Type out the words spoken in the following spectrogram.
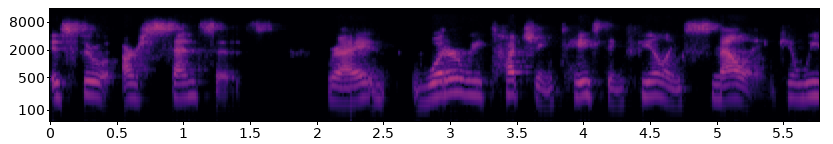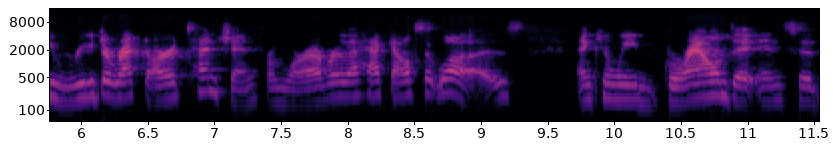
is through our senses, right? What are we touching, tasting, feeling, smelling? Can we redirect our attention from wherever the heck else it was and can we ground it into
